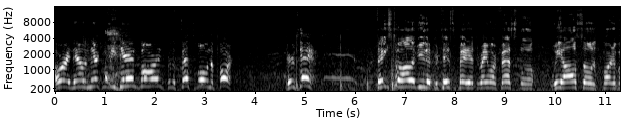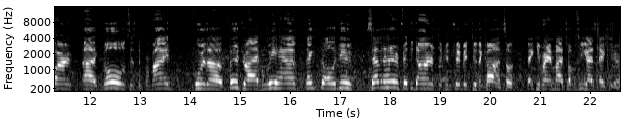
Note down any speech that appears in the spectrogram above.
All right, now the next will be Dan Barnes for the festival in the park. Here's Dan. Thanks to all of you that participated at the Raymore Festival. We also, as part of our uh, goals, is to provide for the food drive, and we have, thanks to all of you, $750 to contribute to the cause. So thank you very much. Hope to see you guys next year.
